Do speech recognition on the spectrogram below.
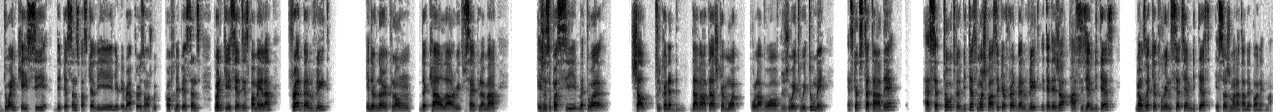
Dwayne Casey des Pistons, parce que les, Raptors ont joué contre les Pistons, Dwayne Casey a dit c'est pas mêlant. Fred Van Vliet est devenu un clone de Cal Lowry, tout simplement. Et je ne sais pas si, mais toi, Charles, tu le connais davantage que moi pour l'avoir vu jouer et tout et tout, mais est-ce que tu t'attendais à cette autre vitesse? Moi, je pensais que Fred Van Vliet était déjà en sixième vitesse, mais on dirait qu'il a trouvé une septième vitesse, et ça, je m'en attendais pas honnêtement.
